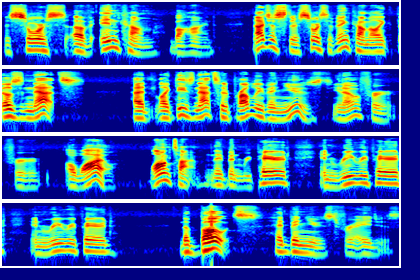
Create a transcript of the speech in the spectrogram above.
the source of income behind. Not just their source of income, like those nets had, like these nets had probably been used, you know, for, for a while, long time. They've been repaired and re repaired and re repaired the boats had been used for ages,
